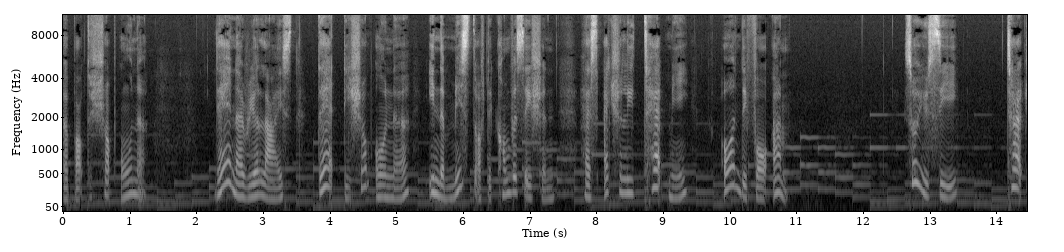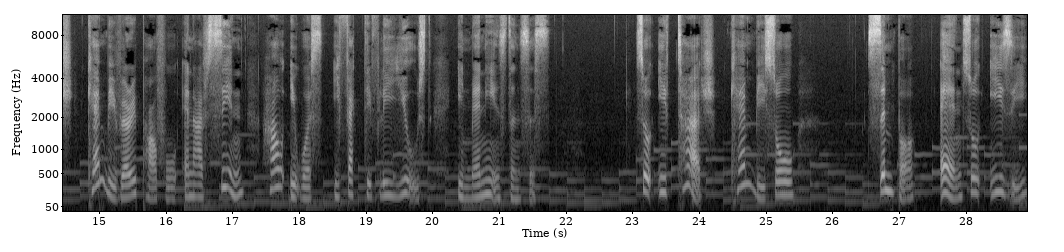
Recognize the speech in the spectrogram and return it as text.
about the shop owner. Then I realized that the shop owner, in the midst of the conversation, has actually tapped me on the forearm. So you see, touch can be very powerful, and I've seen how it was effectively used in many instances. So, if touch can be so simple and so easy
